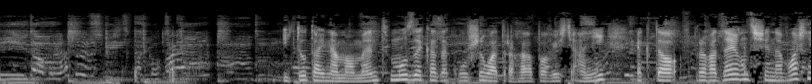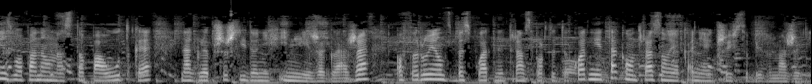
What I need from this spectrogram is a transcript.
i dobra, no to żeśmy się spakowali. I tutaj na moment muzyka zakłuszyła trochę opowieść Ani, jak to wprowadzając się na właśnie złapaną na stopa łódkę, nagle przyszli do nich inni żeglarze, oferując bezpłatny transport dokładnie taką trasą, jak Ania i Krzyś sobie wymarzyli.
